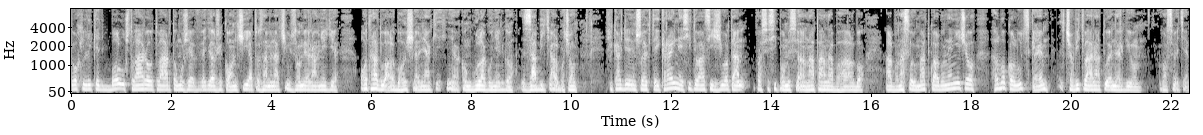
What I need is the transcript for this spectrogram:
vo chvíli, keď bol už tvárou tvár tomu, že vedel, že končí, a to znamená, či už zomieral niekde od hladu, alebo ho išiel nejaký, nejakom gulagu niekto zabiť, alebo čo, že každý jeden človek v tej krajnej situácii života proste si pomyslel na Pána Boha, alebo alebo na svoju matku, alebo na niečo hlboko ľudské, čo vytvára tú energiu vo svete.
